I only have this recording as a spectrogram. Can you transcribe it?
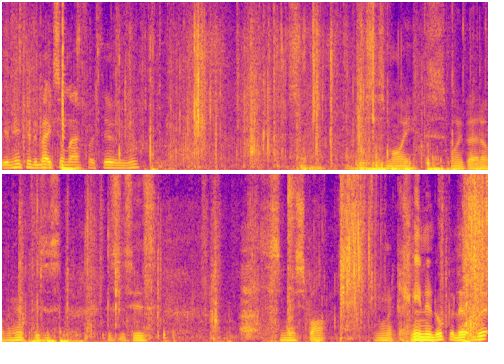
you need to make some effort too, you know. My this is my bed over here. This is this is his. This is my spot. I'm gonna clean it up a little bit.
